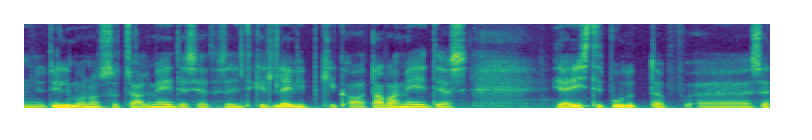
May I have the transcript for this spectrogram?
on nüüd ilmunud sotsiaalmeedias ja ta selgelt levibki ka tavameedias. ja Eestit puudutab see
